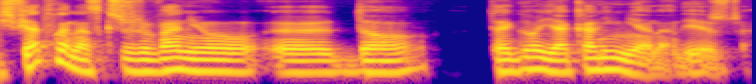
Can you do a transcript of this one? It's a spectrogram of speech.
światła na skrzyżowaniu e, do tego, jaka linia nadjeżdża.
